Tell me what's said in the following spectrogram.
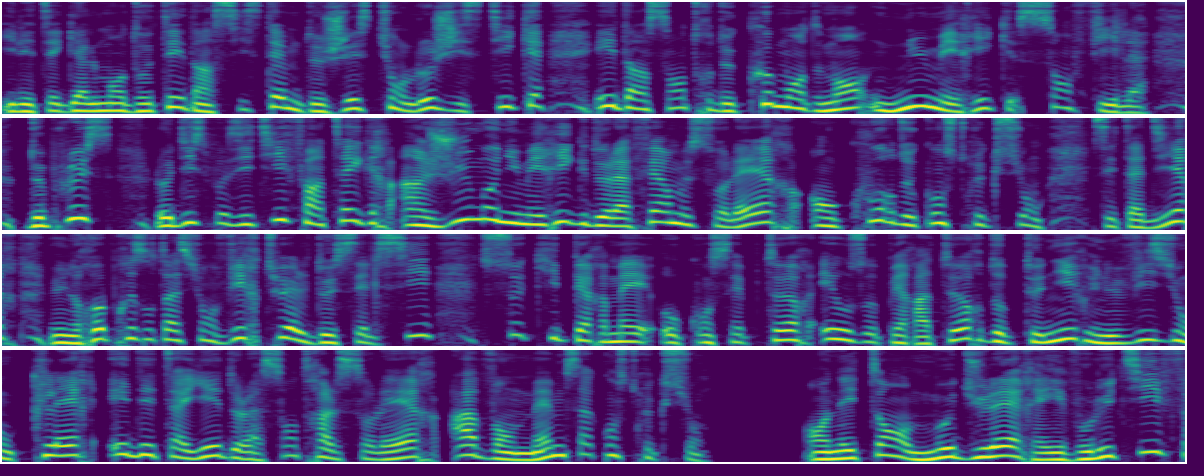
Il est également doté d'un système de gestion logistique et d'un centre de commandement numérique sans fil. De plus, le dispositif intègre un jumeau numérique de la ferme solaire en cours de construction, c'est-à-dire une représentation virtuelle de celle-ci, ce qui permet aux concepteurs et aux opérateurs de obtenir une vision claire et détaillée de la centrale solaire avant même sa construction. En étant modulaire et évolutif,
